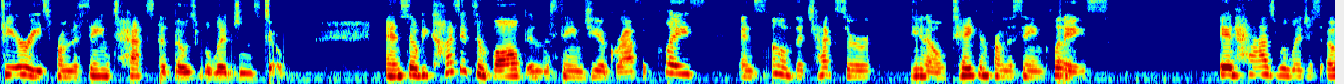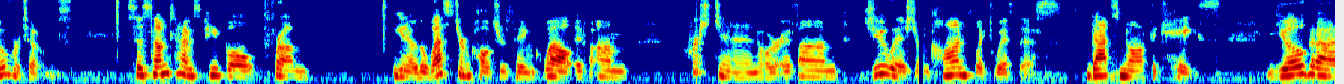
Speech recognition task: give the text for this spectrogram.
theories from the same text that those religions do. And so because it's evolved in the same geographic place and some of the texts are, you know, taken from the same place, it has religious overtones. So sometimes people from, you know, the Western culture think, well, if I'm Christian or if I'm Jewish, in conflict with this. That's not the case. Yoga,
